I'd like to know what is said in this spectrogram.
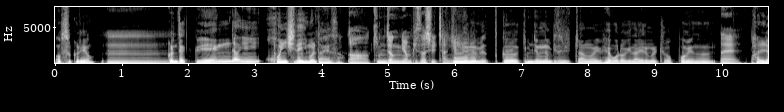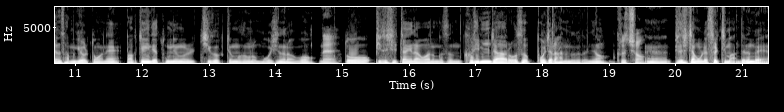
없을 거래요. 음, 그런데 굉장히 혼신의 힘을 다해서 아, 김정념 비서실장이. 김정년 그 김정년 비서실장의 회고록이나 이런 걸 쭉 보면은 네, 8년 3개월 동안에 박정희 대통령 을 지극정성으로 모시느라고 네, 또 비서실장이라고 하는 것은 그림자로서 보좌를 하는 거거든요. 그렇죠. 예, 비서실장 원래 설치면 안 되는 거예요.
